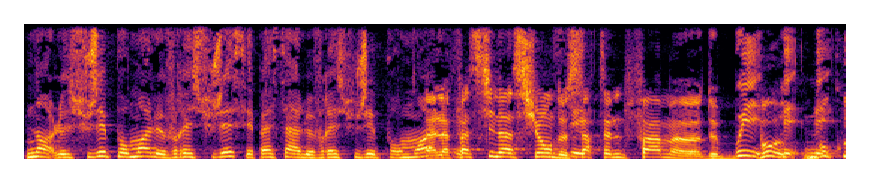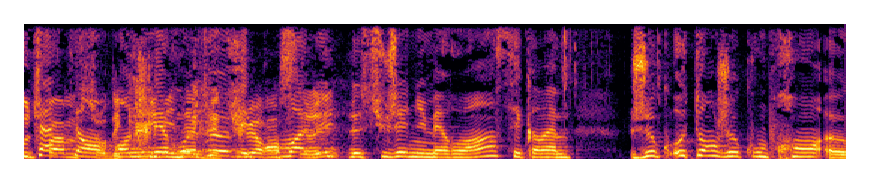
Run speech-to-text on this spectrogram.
non, le sujet pour moi, le vrai sujet, c'est pas ça. Le vrai sujet pour moi, bah, la fascination de certaines femmes, euh, de beaucoup de femmes sur des criminels, des tueurs en série. Le, le sujet numéro un, c'est quand même je, autant je comprends euh,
